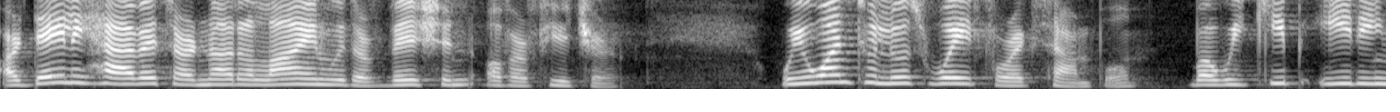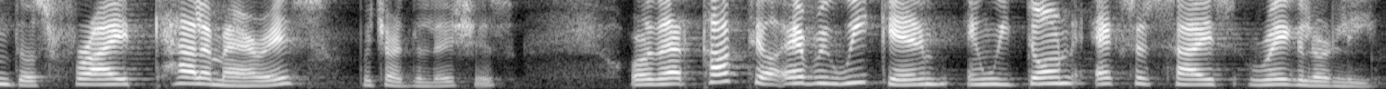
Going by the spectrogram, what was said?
our daily habits are not aligned with our vision of our future. We want to lose weight, for example, but we keep eating those fried calamaris, which are delicious, or that cocktail every weekend, and we don't exercise regularly.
